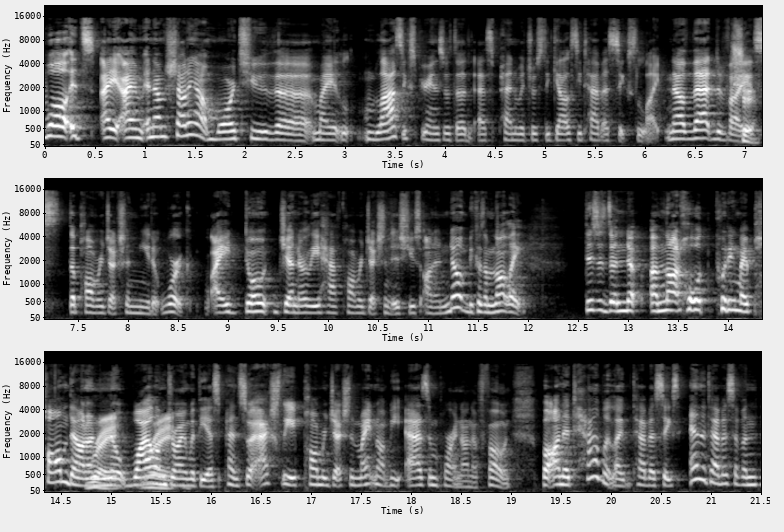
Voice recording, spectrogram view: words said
Well, it's I I'm and I'm shouting out more to the my last experience with the S Pen, which was the Galaxy Tab S6 Lite. Now that device, Sure. the palm rejection needed work. I don't generally have palm rejection issues on a Note because I'm not like this is the no- I'm not hold, putting my palm down on Right, a note while I'm drawing with the S Pen. So actually, palm rejection might not be as important on a phone, but on a tablet like the Tab S6 and the Tab S7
